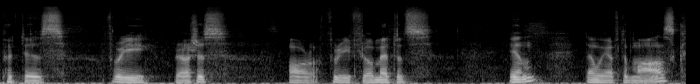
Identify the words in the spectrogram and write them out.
put these three brushes or three fill methods in. Then we have the mask.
